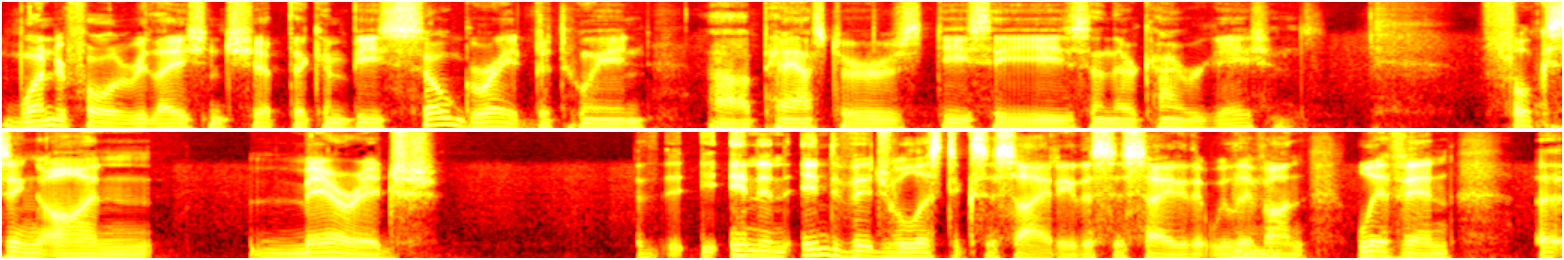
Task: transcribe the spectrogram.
wonderful relationship that can be so great between uh, pastors, DCEs, and their congregations. Focusing on marriage in an individualistic society, the society that we live mm-hmm. on, live in, uh,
